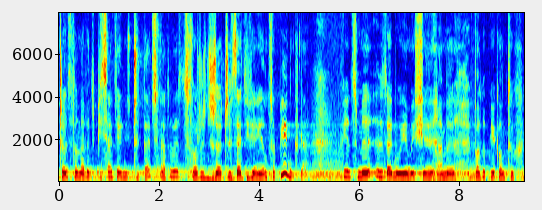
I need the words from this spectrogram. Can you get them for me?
często nawet pisać ani czytać, natomiast stworzyć rzeczy zadziwiająco piękne. Więc my zajmujemy się, mamy pod opieką tych,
